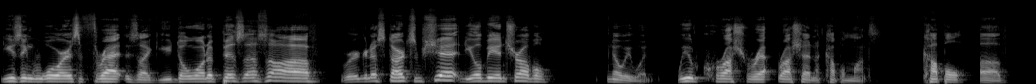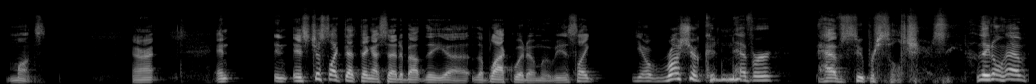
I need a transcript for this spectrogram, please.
using war as a threat. It's like you don't want to piss us off. We're gonna start some shit. You'll be in trouble. No, we wouldn't. We would crush Russia in a couple months. Couple of months. All right, and, and it's just like that thing I said about the uh, the Black Widow movie. It's like you know Russia could never have super soldiers. they don't have,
